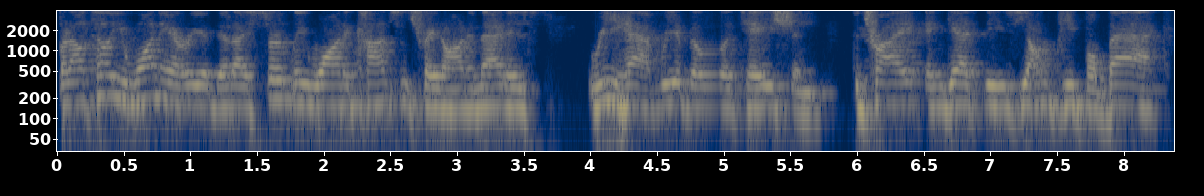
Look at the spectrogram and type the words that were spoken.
But I'll tell you one area that I certainly want to concentrate on, and that is rehab, rehabilitation, to try and get these young people back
